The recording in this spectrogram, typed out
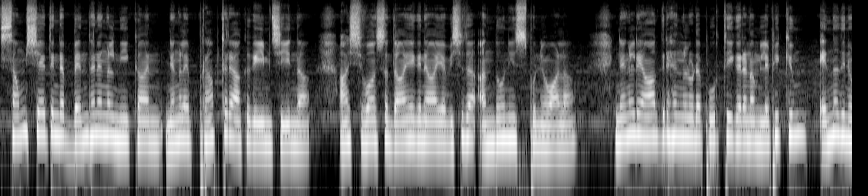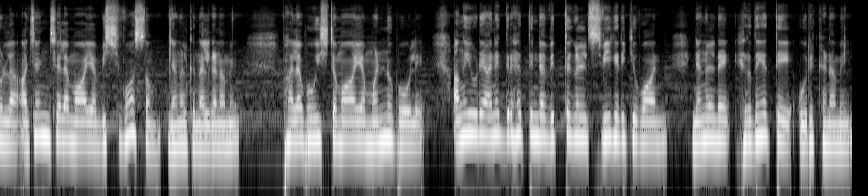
സംശയത്തിന്റെ ബന്ധനങ്ങൾ നീക്കാൻ ഞങ്ങളെ പ്രാപ്തരാക്കുകയും ചെയ്യുന്ന ആശ്വാസദായകനായ വിശുദ്ധ അന്തോണീസ് പുണ്യവാള. ഞങ്ങളുടെ ആഗ്രഹങ്ങളുടെ പൂർത്തീകരണം ലഭിക്കും എന്നതിനുള്ള അചഞ്ചലമായ വിശ്വാസം ഞങ്ങൾക്ക് നൽകണമേ. ഫലഭൂയിഷ്ടമായ മണ്ണുപോലെ അങ്ങയുടെ അനുഗ്രഹത്തിന്റെ വിത്തുകൾ സ്വീകരിക്കുവാൻ ഞങ്ങളുടെ ഹൃദയത്തെ ഒരുക്കണമേ.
